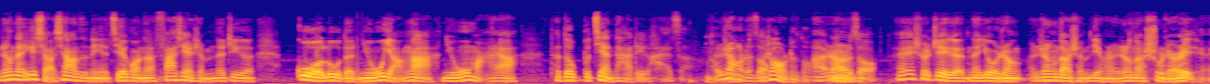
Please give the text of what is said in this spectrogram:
扔在一个小巷子里，结果呢，发现什么呢？这个过路的牛羊啊、牛马呀，他都不践踏这个孩子，他绕着走，绕着走啊，绕着。走。哎，说这个那又扔，扔到什么地方？扔到树林里去。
